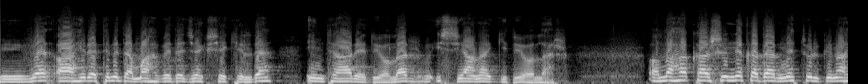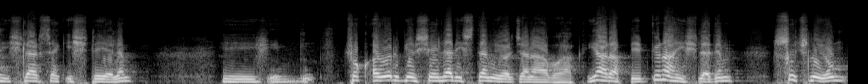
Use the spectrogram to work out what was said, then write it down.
ve ahiretini de mahvedecek şekilde intihar ediyorlar, isyana gidiyorlar. Allah'a karşı ne kadar ne tür günah işlersek işleyelim, e, çok ağır bir şeyler istemiyor Cenab-ı Hak. Ya Rabbi günah işledim, suçluyum,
